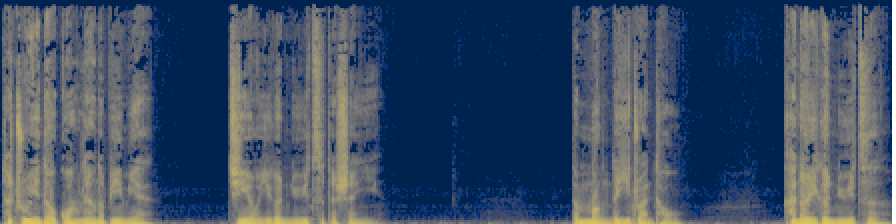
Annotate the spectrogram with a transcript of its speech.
他注意到光亮的壁面，竟有一个女子的身影。他猛地一转头，看到一个女子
